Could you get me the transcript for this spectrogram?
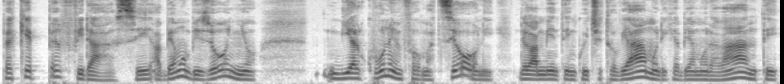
perché per fidarsi abbiamo bisogno di alcune informazioni dell'ambiente in cui ci troviamo, di chi abbiamo davanti,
